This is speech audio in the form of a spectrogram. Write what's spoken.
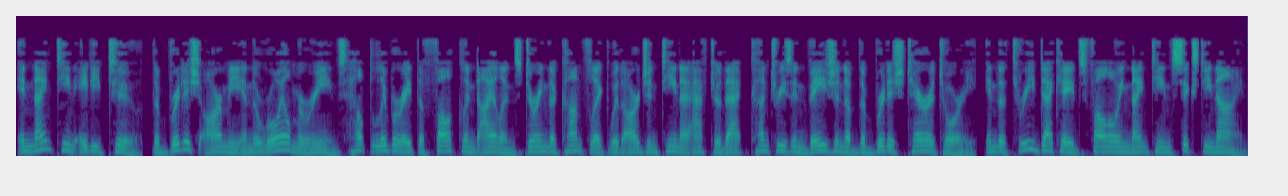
In 1982, the British Army and the Royal Marines helped liberate the Falkland Islands during the conflict with Argentina after that country's invasion of the British territory. In the three decades following 1969,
